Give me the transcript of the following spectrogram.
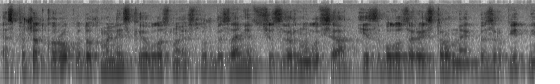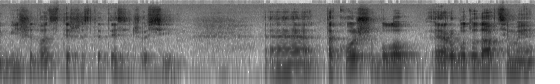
З початку року до Хмельницької обласної служби зайнятості звернулося і було зареєстровано як безробітних більше 26 тисяч осіб. Е, Також було е, роботодавцями,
